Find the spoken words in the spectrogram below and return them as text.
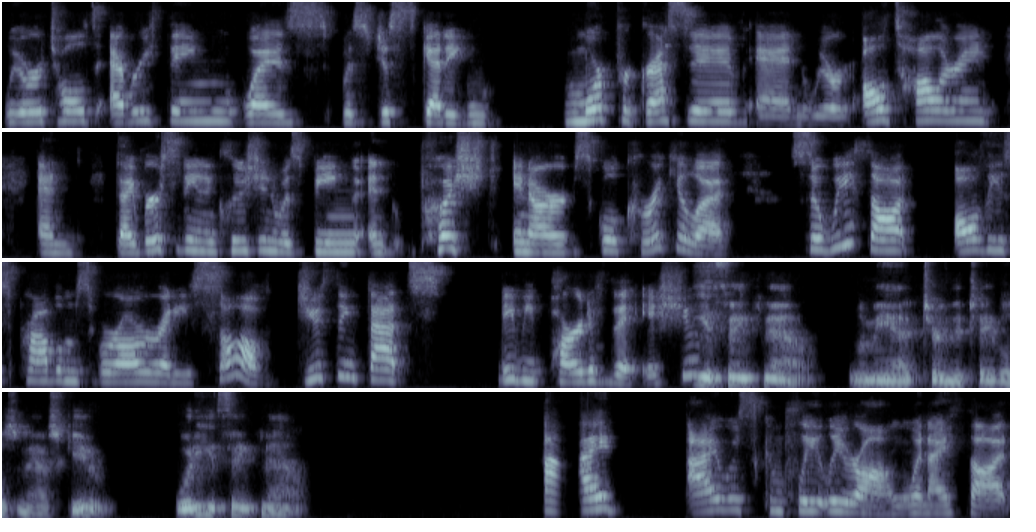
we were told everything was was just getting more progressive and we were all tolerant and diversity and inclusion was being pushed in our school curricula. So we thought all these problems were already solved. Do you think that's maybe part of the issue? What do you think now? Let me uh, turn the tables and ask you. What do you think now? I I was completely wrong when I thought.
